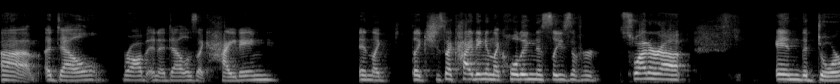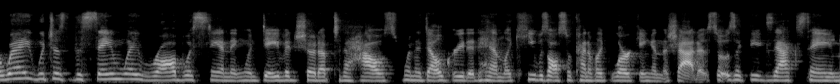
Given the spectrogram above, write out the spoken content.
um Adele, Rob and Adele is like hiding and like like she's like hiding and like holding the sleeves of her sweater up in the doorway, which is the same way Rob was standing when David showed up to the house when Adele greeted him. Like he was also kind of like lurking in the shadows. So it was like the exact same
